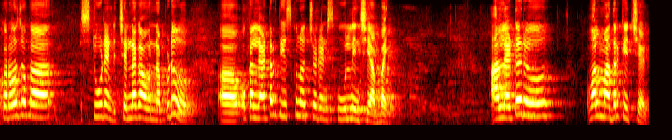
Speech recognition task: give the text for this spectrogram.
ఒకరోజు ఒక స్టూడెంట్ చిన్నగా ఉన్నప్పుడు ఒక లెటర్ తీసుకుని వచ్చాడండి స్కూల్ నుంచి అబ్బాయి. ఆ లెటరు వాళ్ళ మదర్కి ఇచ్చాడు.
